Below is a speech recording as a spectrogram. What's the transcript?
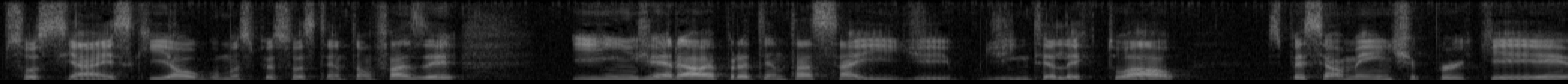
sociais que algumas pessoas tentam fazer e em geral é para tentar sair de, de intelectual, especialmente porque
